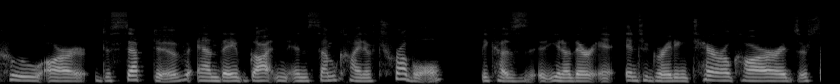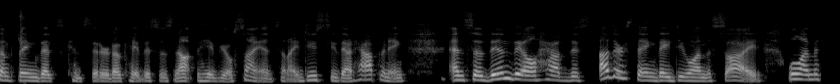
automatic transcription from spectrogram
who are deceptive and they've gotten in some kind of trouble because uh, you know they're i- integrating tarot cards or something that's considered okay this is not behavioral science and I do see that happening. And so then they'll have this other thing they do on the side. Well, I'm a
